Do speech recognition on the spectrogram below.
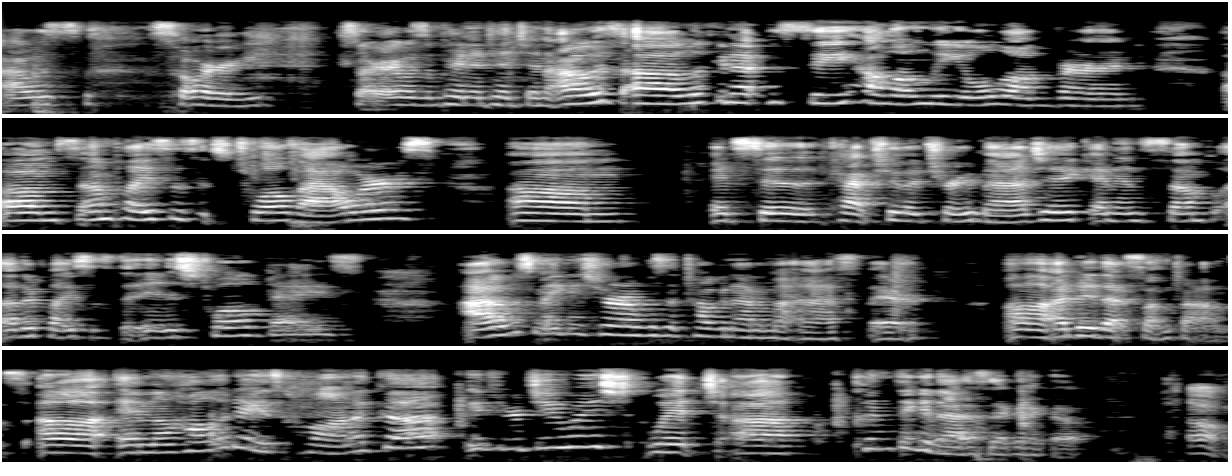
I was sorry, sorry, I wasn't paying attention. I was uh, looking up to see how long the Yule log burned. Um, some places it's twelve hours. Um, it's to capture the true magic, and in some other places it is twelve days. I was making sure I wasn't talking out of my ass there. Uh, I do that sometimes. Uh, and the holiday is Hanukkah if you're Jewish, which uh, couldn't think of that a second ago. oh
